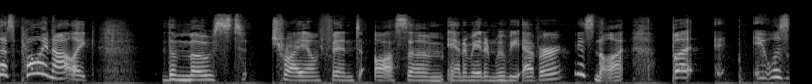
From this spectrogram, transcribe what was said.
that's probably not like the most triumphant, awesome animated movie ever. It's not, but it, it was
